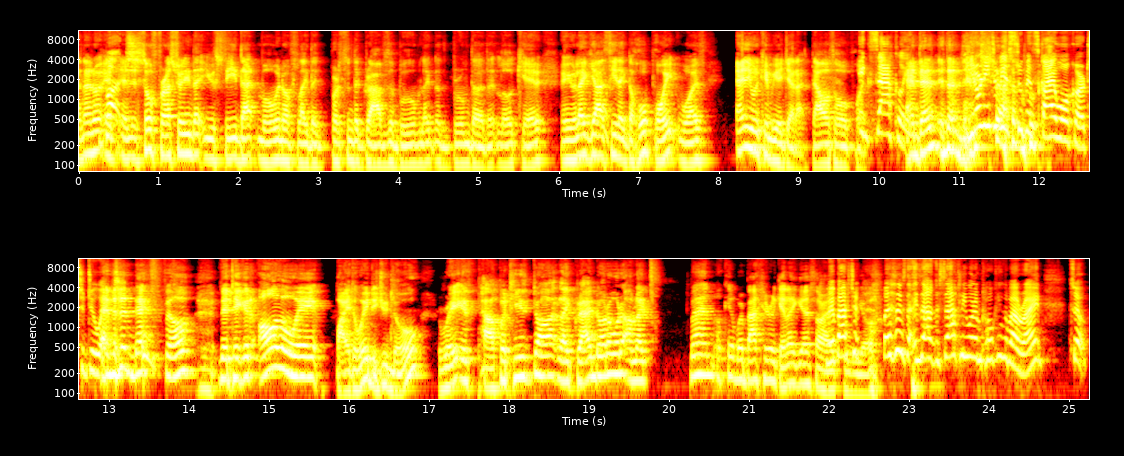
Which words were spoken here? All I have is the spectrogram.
And I know, But- and it's so frustrating that you see that moment of like the person that grabs the boom like the broom, the, the little kid, and you're like, yeah, see, like the whole point was anyone can be a Jedi. That was the whole point. Exactly. And then in the next you don't need to be a stupid Skywalker to do it. And then the next film, they take it all the way. By the way, did you know Rey is Palpatine's daughter, like granddaughter? What I'm like, man, okay, we're back here again, I guess. All right, We're back to- cool. But this is exactly what I'm talking about, right? So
